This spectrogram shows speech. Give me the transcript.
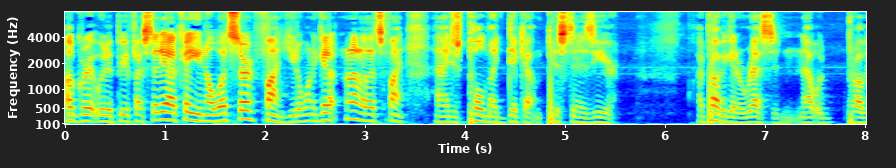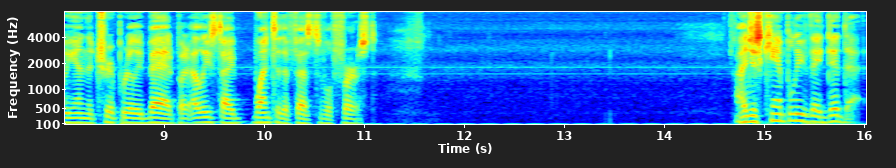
How great would it be if I said, yeah, okay, you know what, sir? Fine. You don't want to get up? No, no, no, that's fine. And I just pulled my dick out and pissed in his ear. I'd probably get arrested, and that would probably end the trip really bad, but at least I went to the festival first. I just can't believe they did that.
